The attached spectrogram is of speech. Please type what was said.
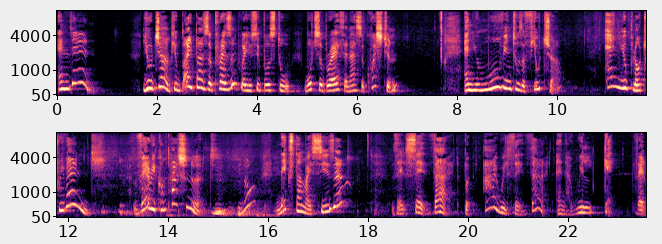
And then you jump, you bypass the present where you're supposed to watch the breath and ask a question, and you move into the future and you plot revenge. Very compassionate, you know? Next time I see them, they'll say that, but I will say that, and I will get them.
